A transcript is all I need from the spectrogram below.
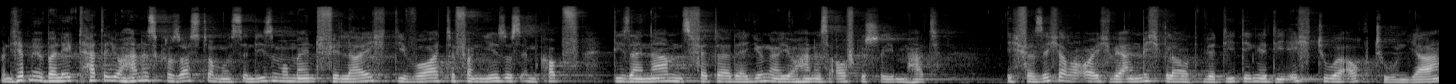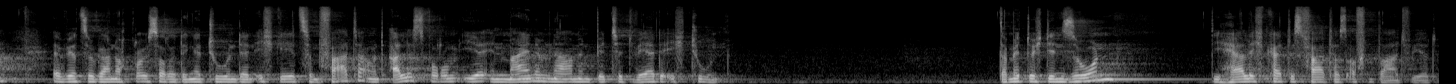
Und ich habe mir überlegt, hatte Johannes Chrysostomus in diesem Moment vielleicht die Worte von Jesus im Kopf, die sein Namensvetter, der Jünger Johannes, aufgeschrieben hat. Ich versichere euch, wer an mich glaubt, wird die Dinge, die ich tue, auch tun. Ja, er wird sogar noch größere Dinge tun, denn ich gehe zum Vater und alles, worum ihr in meinem Namen bittet, werde ich tun. Damit durch den Sohn die Herrlichkeit des Vaters offenbart wird.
